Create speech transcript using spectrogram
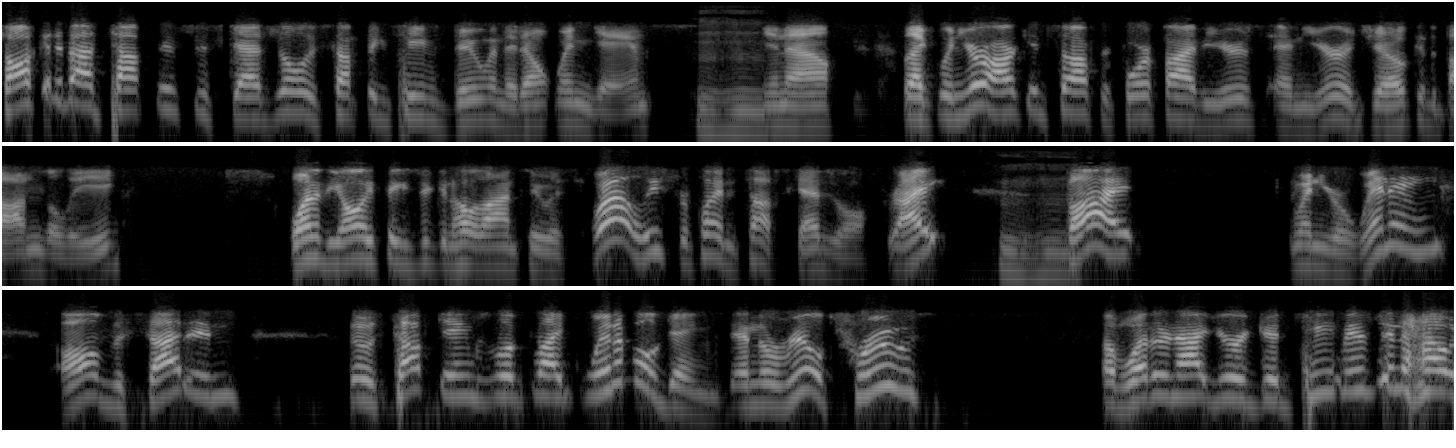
talking about toughness of schedule is something teams do when they don't win games. Mm-hmm. You know, like when you're Arkansas for four or five years and you're a joke at the bottom of the league, one of the only things you can hold on to is, well, at least we're playing a tough schedule, right? Mm-hmm. But when you're winning, all of a sudden, those tough games look like winnable games. And the real truth of whether or not you're a good team isn't how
